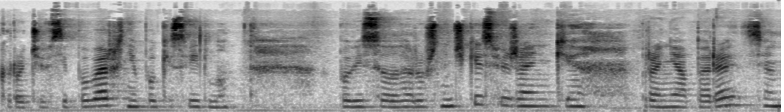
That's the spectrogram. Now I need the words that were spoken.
коротше, всі поверхні, поки світло. Повісила рушнички свіженькі, прання переться.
